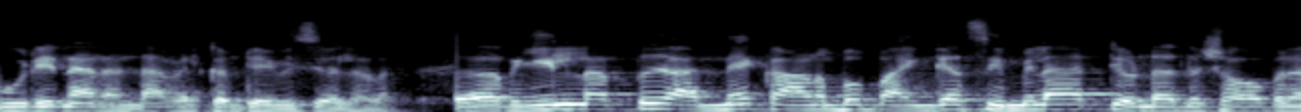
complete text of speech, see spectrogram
കുര്യൻ ആനണ്ട വെൽക്കം ടു ബി സി വല്ലൾ റീലിനകത്ത് എന്നെ കാണുമ്പോൾ ഭയങ്കര സിമിലാരിറ്റി ഉണ്ടായിരുന്നു. ശോഭന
